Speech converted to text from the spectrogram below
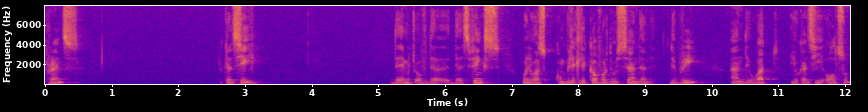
prints. You can see the image of the, the Sphinx when it was completely covered with sand and debris, and what you can see also.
